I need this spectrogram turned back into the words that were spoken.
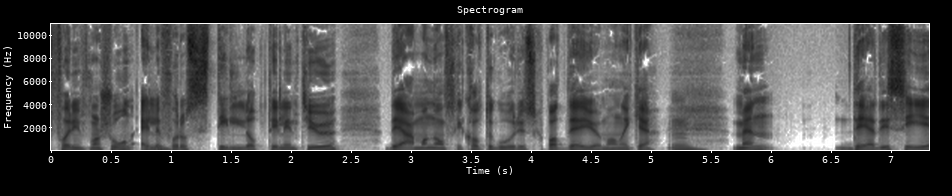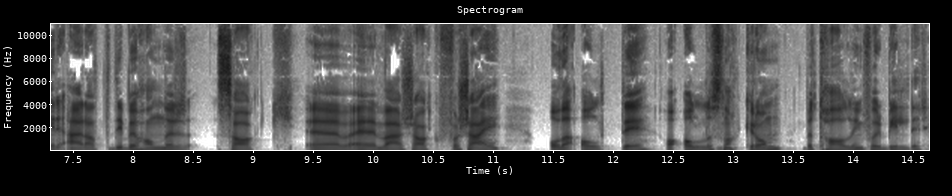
for informasjon eller for å stille opp til intervju, det er man ganske kategorisk på at det gjør man ikke. Men det de sier, er at de behandler sak, eh, hver sak for seg, og det er alltid, og alle snakker om, betaling for bilder.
